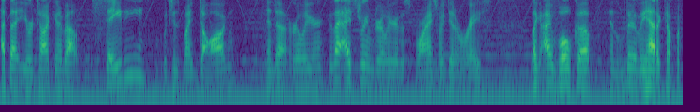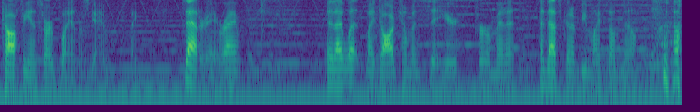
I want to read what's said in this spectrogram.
I thought you were talking about Sadie, which is my dog, and uh, earlier because I, I streamed earlier this morning. I actually did a race. Like I woke up and literally had a cup of coffee and started playing this game. Like Saturday, right? And I let my dog come and sit here for a minute, and that's gonna be my thumbnail.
